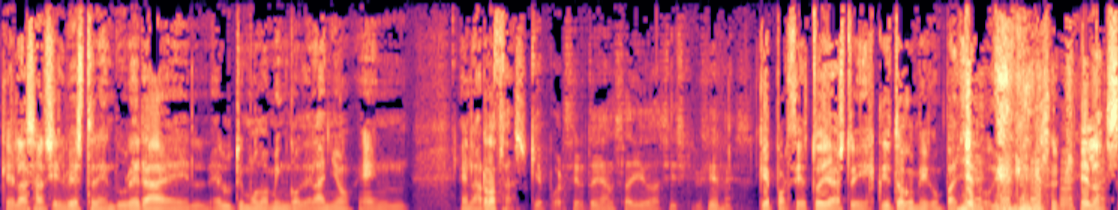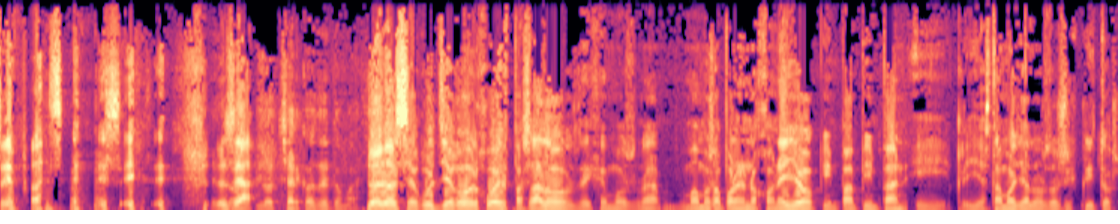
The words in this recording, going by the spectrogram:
que es la San Silvestre en Durera, el, el último domingo del año en, en Las Rozas. Que por cierto ya han salido las inscripciones. Que por cierto ya estoy inscrito con mi compañero, que, que lo sepas. O sea, los, los charcos de Tomás. no, no, según llegó el jueves pasado, dijimos, "Va, vamos a ponernos con ello, pim pam, pim pam, y, y estamos ya los dos inscritos.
